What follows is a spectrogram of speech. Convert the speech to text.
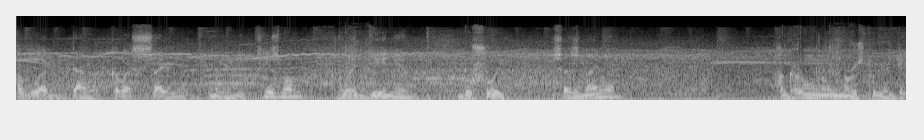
Обладал колоссальным магнетизмом, владением душой и сознанием огромного множества людей.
